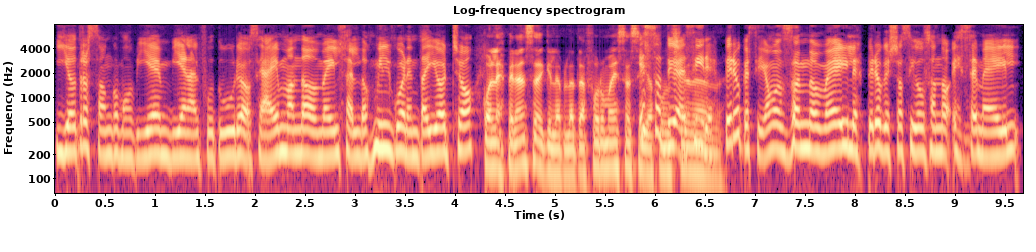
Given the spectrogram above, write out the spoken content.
y otros son como bien, bien al futuro, o sea, he mandado mails al 2048. Con la esperanza de que la plataforma esa siga Eso te iba a decir, espero que sigamos usando mail, espero que yo siga usando ese mail,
